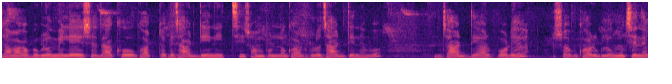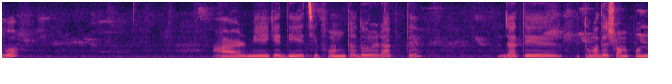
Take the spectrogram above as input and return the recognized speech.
জামা কাপড়গুলো মেলে এসে দেখো ঘরটাকে ঝাড় দিয়ে নিচ্ছি, সম্পূর্ণ ঘরগুলো ঝাড় দিয়ে নেব। ঝাড় দেওয়ার পরে সব ঘরগুলো মুছে নেব। আর মেয়েকে দিয়েছি ফোনটা ধরে রাখতে, যাতে তোমাদের সম্পূর্ণ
